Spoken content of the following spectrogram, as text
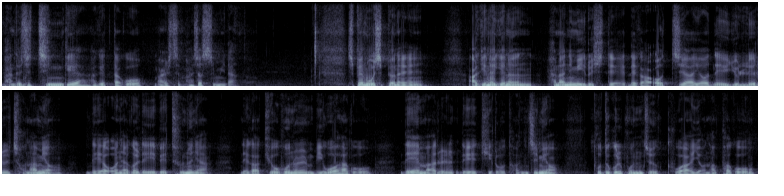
반드시 징계하겠다고 말씀하셨습니다. 시편 50편에 악인에게는 하나님이 이르시되 내가 어찌하여 내 윤례를 전하며 내 언약을 내 입에 두느냐 내가 교훈을 미워하고 내 말을 내 뒤로 던지며 도둑을 본즉 그와 연합하고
